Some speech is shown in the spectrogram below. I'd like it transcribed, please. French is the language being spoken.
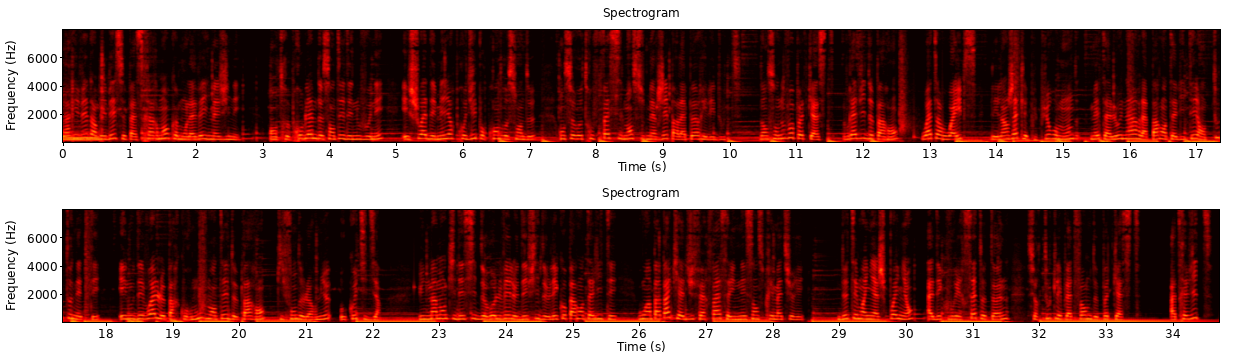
L'arrivée d'un bébé se passe rarement comme on l'avait imaginé. Entre problèmes de santé des nouveau-nés et choix des meilleurs produits pour prendre soin d'eux, on se retrouve facilement submergé par la peur et les doutes. Dans son nouveau podcast Vraie vie de parents, Water Wipes, les lingettes les plus pures au monde, met à l'honneur la parentalité en toute honnêteté et nous dévoile le parcours mouvementé de parents qui font de leur mieux au quotidien. Une maman qui décide de relever le défi de l'écoparentalité ou un papa qui a dû faire face à une naissance prématurée. Deux témoignages poignants à découvrir cet automne sur toutes les plateformes de podcast. À très vite!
